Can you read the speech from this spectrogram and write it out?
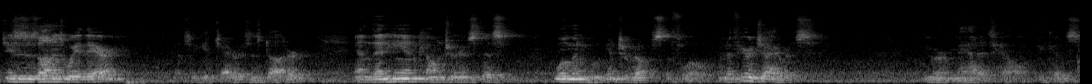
Jesus is on his way there. So we get Jairus' daughter. And then he encounters this woman who interrupts the flow. And if you're Jairus, you are mad as hell because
